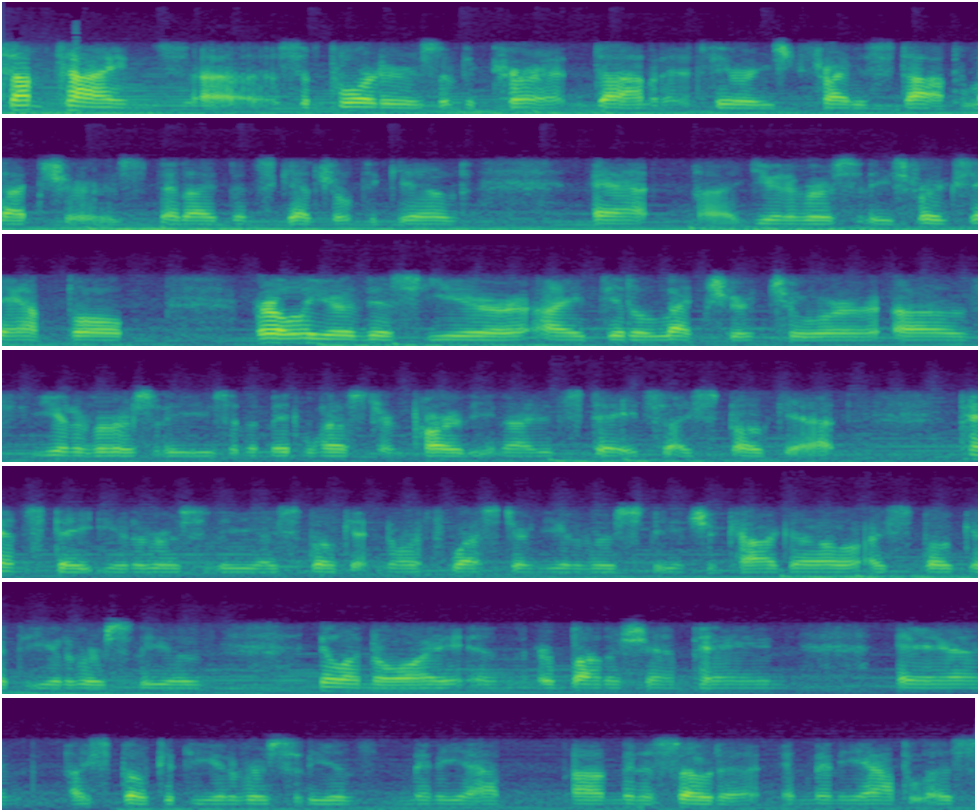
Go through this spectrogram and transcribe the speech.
Sometimes uh, supporters of the current dominant theories try to stop lectures that I've been scheduled to give at uh, universities. For example, earlier this year, I did a lecture tour of universities in the Midwestern part of the United States. I spoke at Penn State University. I spoke at Northwestern University in Chicago. I spoke at the University of Illinois in Urbana-Champaign, and I spoke at the University of uh, Minnesota in Minneapolis.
